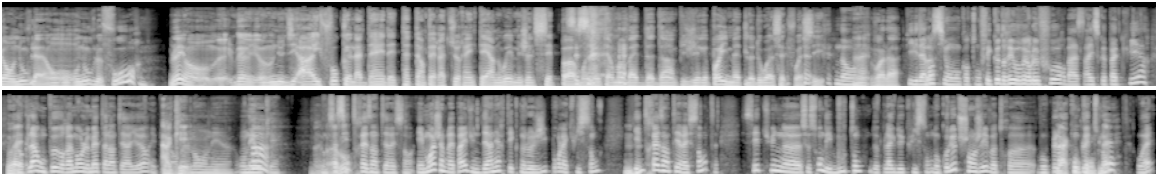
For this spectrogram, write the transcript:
là, on ouvre, la- on, on ouvre le four. Mhm. Là on, là, on nous dit Ah, il faut que la dinde ait telle température interne. Oui, mais je ne le sais pas. Moi, il y a un thermomètre dedans, puis je n'irai pas y mettre le doigt cette fois-ci. non. Hein, voilà. Puis évidemment, Voilà. si on, quand on fait que de réouvrir le four, bah, ça risque pas de cuire. Ouais. Donc là, on peut vraiment le mettre à l'intérieur et puis Ok. normalement, on est, on est Ah, OK. Ben, Donc ça, c'est très intéressant. Et moi, j'aimerais parler d'une dernière technologie pour la cuisson qui Mhm. est très intéressante. C'est une, euh, ce sont des boutons de plaques de cuisson. Donc au lieu de changer votre, euh, vos plaques Plaque complètement, complet? ouais,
